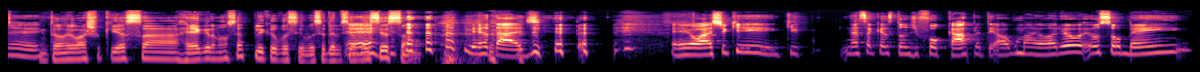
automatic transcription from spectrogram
É. Então eu acho que essa regra não se aplica a você. Você deve ser é. uma exceção. Verdade. É, eu acho que, que nessa questão de focar para ter algo maior, eu, eu sou bem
